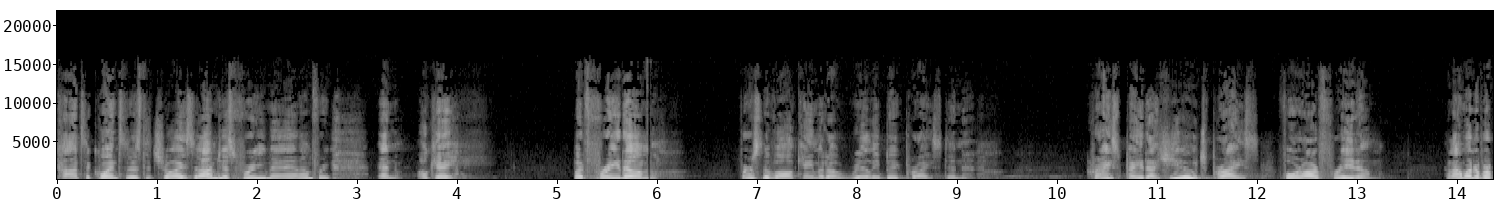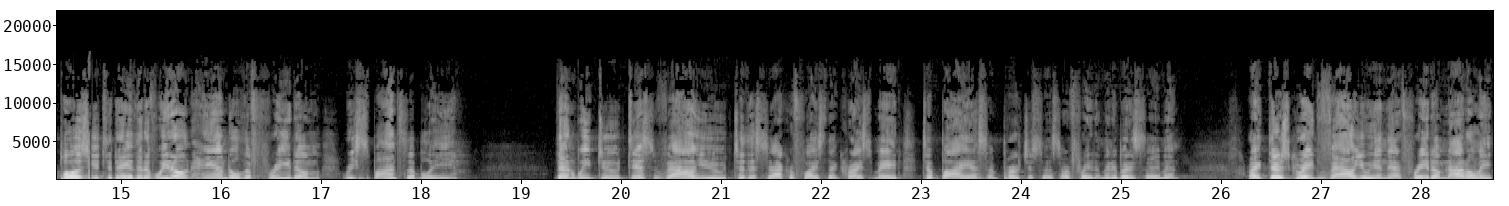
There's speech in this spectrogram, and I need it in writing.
consequences to choice. I'm just free, man. I'm free. And okay. But freedom, first of all, came at a really big price, didn't it? Christ paid a huge price for our freedom. And I want to propose to you today that if we don't handle the freedom responsibly, then we do disvalue to the sacrifice that Christ made to buy us and purchase us our freedom. Anybody say amen? Right? There's great value in that freedom, not only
